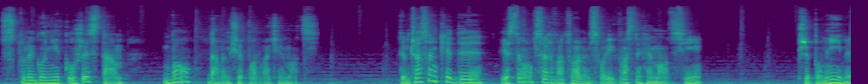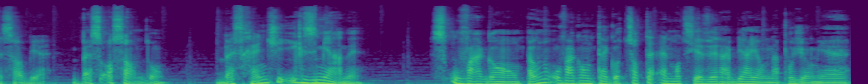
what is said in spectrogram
z którego nie korzystam, bo dałem się porwać emocji. Tymczasem, kiedy jestem obserwatorem swoich własnych emocji, przypomnijmy sobie, bez osądu, bez chęci ich zmiany, z uwagą, pełną uwagą tego, co te emocje wyrabiają na poziomie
